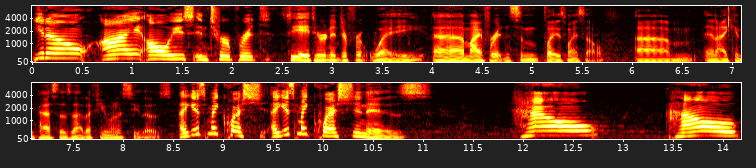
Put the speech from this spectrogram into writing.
You know, I always interpret theater in a different way. Um, I've written some plays myself, um, and I can pass those out if you want to see those. I guess my question, I guess my question is, how, how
